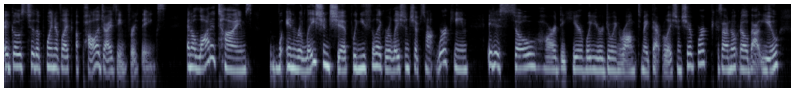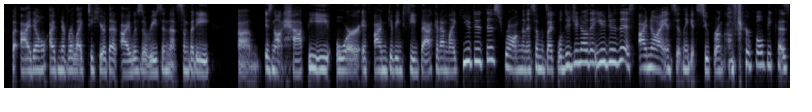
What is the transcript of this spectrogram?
it goes to the point of like apologizing for things. And a lot of times in relationship, when you feel like relationships aren't working, it is so hard to hear what you're doing wrong to make that relationship work because I don't know about you, but I don't, I've never liked to hear that I was the reason that somebody um, is not happy or if I'm giving feedback and I'm like, you did this wrong. And then someone's like, well, did you know that you do this? I know I instantly get super uncomfortable because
